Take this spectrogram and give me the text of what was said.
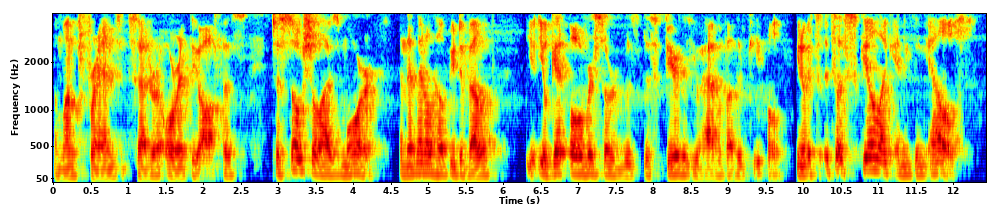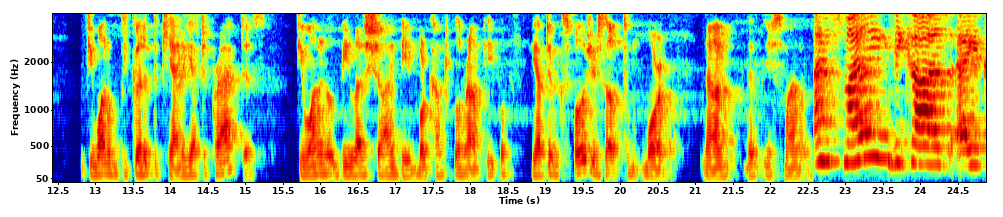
among friends, etc., or at the office, to socialize more, and then that'll help you develop. You'll get over sort of this this fear that you have of other people. You know, it's it's a skill like anything else. If you want to be good at the piano, you have to practice. If you want to be less shy and be more comfortable around people, you have to expose yourself to more. Now I'm, you're smiling. I'm smiling because I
